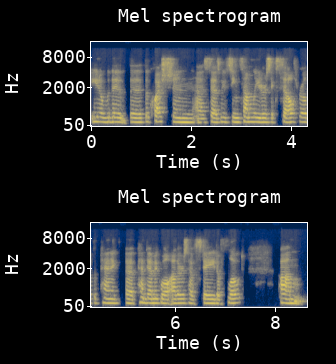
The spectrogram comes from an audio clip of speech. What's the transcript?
you know, the, the, the question uh, says we've seen some leaders excel throughout the panic, uh, pandemic while others have stayed afloat. Um,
